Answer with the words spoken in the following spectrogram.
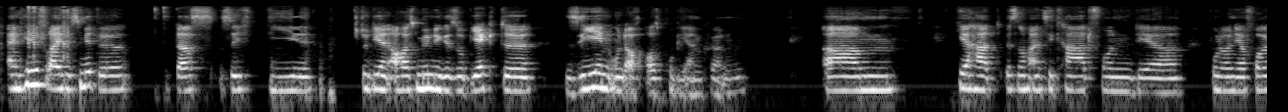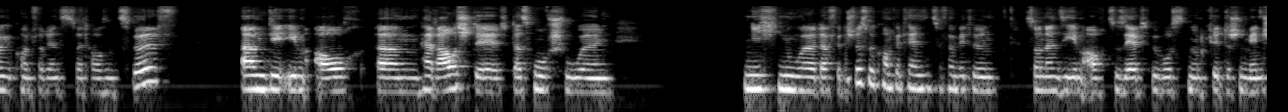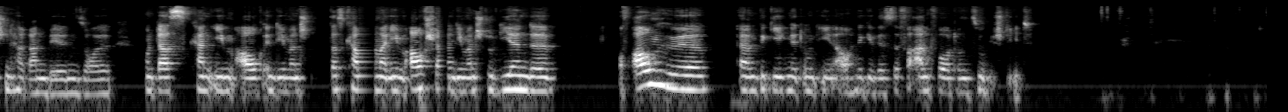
ein hilfreiches Mittel, dass sich die Studierenden auch als mündige Subjekte sehen und auch ausprobieren können. Ähm, hier hat, ist noch ein Zitat von der Bologna-Folgekonferenz 2012, ähm, die eben auch ähm, herausstellt, dass Hochschulen nicht nur dafür die Schlüsselkompetenzen zu vermitteln, sondern sie eben auch zu selbstbewussten und kritischen Menschen heranbilden soll. Und das kann eben auch, indem man, das kann man eben auch schaffen, indem man Studierende auf Augenhöhe ähm, begegnet und ihnen auch eine gewisse Verantwortung zugesteht.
